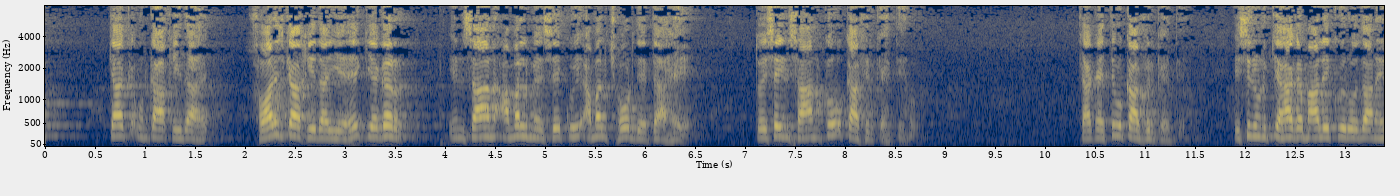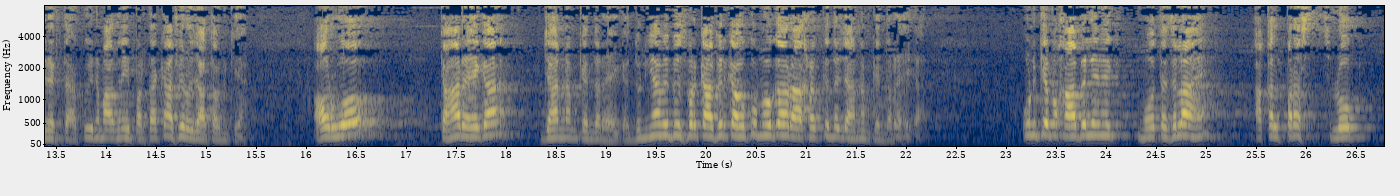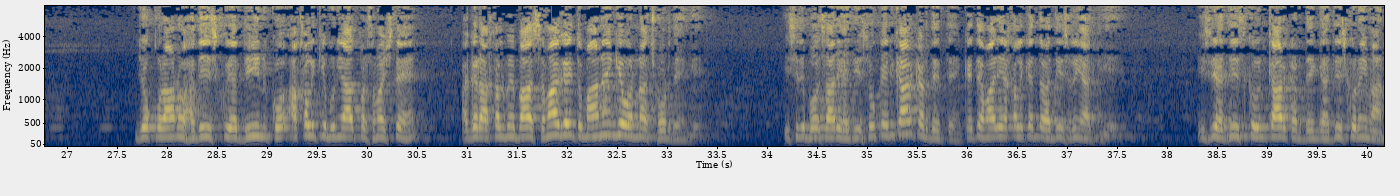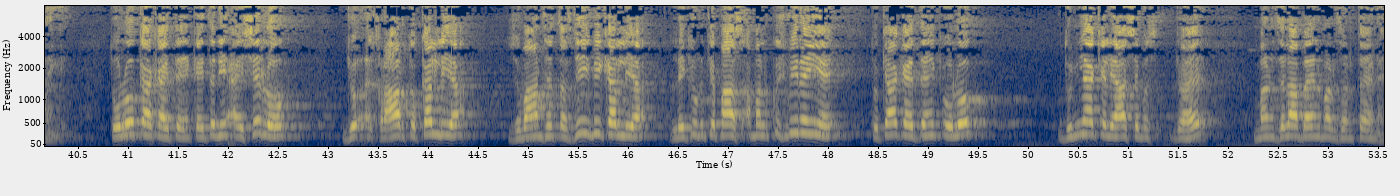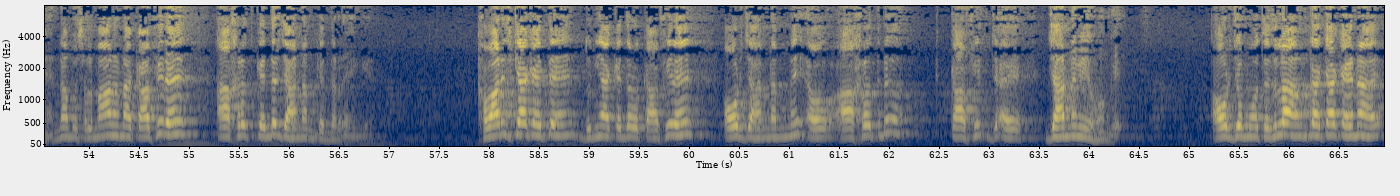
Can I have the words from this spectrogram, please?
کیا، ان کا عقیدہ ہے؟ خوارج کا عقیدہ یہ ہے کہ اگر انسان عمل میں سے کوئی عمل چھوڑ دیتا ہے، تو اسے انسان کو کافر کہتے ہیں کیا کہتے وہ کافر کہتے اس لیے ان کے یہاں اگر مالک کوئی روزہ نہیں رکھتا، کوئی نماز نہیں پڑھتا، کافر ہو جاتا ان کے یہاں۔ اور وہ کہاں رہے گا؟ جہنم کے اندر رہے گا۔ دنیا میں بھی اس پر کافر کا حکم ہوگا اور آخرت کے اندر جہنم کے اندر رہے گا۔ ان کے مقابلے میں معتزلہ ہیں، عقل پرست لوگ جو قرآن و حدیث کو یا دین کو عقل کی بنیاد پر سمجھتے ہیں۔ اگر عقل میں بات سما گئی تو مانیں گے ورنہ چھوڑ دیں گے۔ اس لیے بہت ساری حدیثوں کا انکار کر دیتے ہیں۔ کہتے ہیں ہماری عقل کے اندر حدیث نہیں آتی ہے۔ اس لیے حدیث کو انکار کر دیں گے، حدیث کو نہیں مانیں گے۔ تو لوگ کیا کہتے ہیں؟ کہتے نہیں، ایسے لوگ جو اقرار تو کر لیا، زبان سے تصدیق بھی کر لیا، لیکن ان کے پاس عمل کچھ بھی نہیں ہے، تو کیا کہتے ہیں کہ وہ لوگ دنیا کے لحاظ سے جو ہے، منزلہ بین منظرتین ہیں۔ نہ مسلمان ہیں، نہ کافر ہیں، آخرت کے اندر جہنم کے اندر رہیں گے۔ خوارج کیا کہتے ہیں؟ دنیا کے اندر وہ کافر ہیں اور جہنم میں اور آخرت میں کافر جہنمی ہوں گے۔ اور جو متضلاع ان کا کیا کہنا ہے؟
